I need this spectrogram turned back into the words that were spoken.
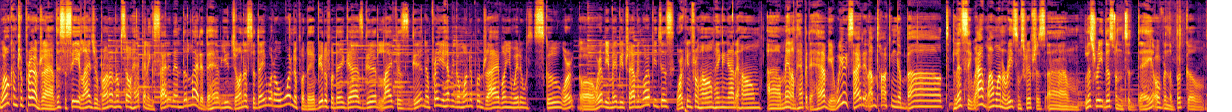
Welcome to Prayer Drive. This is C. Elijah Bronner, and I'm so happy and excited and delighted to have you join us today. What a wonderful day, a beautiful day. God's good, life is good, and I pray you're having a wonderful drive on your way to school, work, or wherever you may be traveling, or if you're just working from home, hanging out at home. Uh, man, I'm happy to have you. We're excited. I'm talking about, let's see, I, I want to read some scriptures. Um, let's read this one today over in the book of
